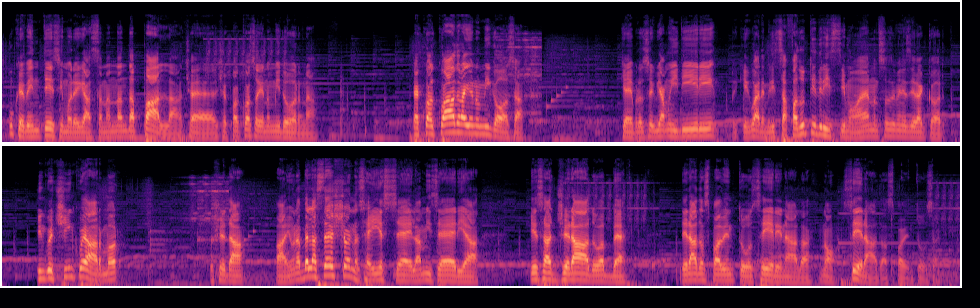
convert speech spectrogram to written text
Comunque, ventesimo, raga, stanno andando a palla. Cioè, c'è qualcosa che non mi torna. C'è qua il quadra che non mi cosa. Ok, proseguiamo i tiri. Perché guarda, mi sta a fare tutti tristi mo, eh. Non so se ve ne siete accorti. 5-5 armor. Società. Vai, una bella station. 6-6, la miseria. Esagerato, vabbè. Serata spaventosa. Serenata. No, serata spaventosa.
